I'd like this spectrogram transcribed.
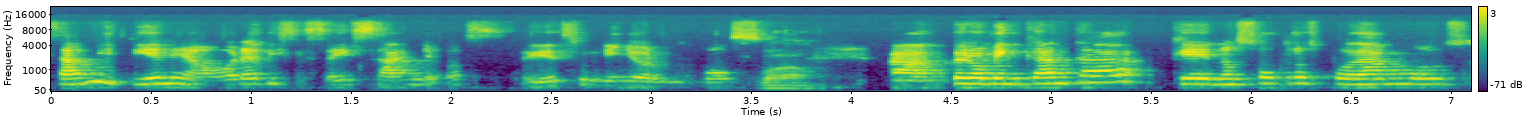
Sammy tiene ahora 16 años, es un niño hermoso. Ah, pero me encanta que nosotros podamos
